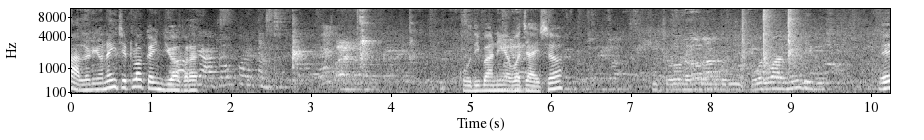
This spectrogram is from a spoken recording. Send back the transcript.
હાલણીઓ નહીં, જેટલો કઈ ગયો આપણે કોદીબાની અવાજ જાય છે. ખીચડો નહીં બધું નહીં દીધું એ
